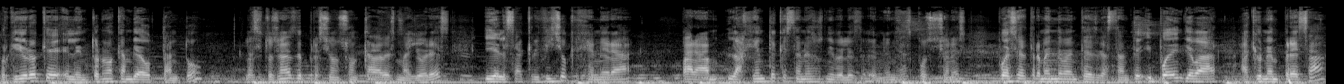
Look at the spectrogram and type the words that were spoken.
Porque yo creo que el entorno ha cambiado tanto las situaciones de presión son cada vez mayores y el sacrificio que genera para la gente que está en esos niveles, en esas posiciones, puede ser tremendamente desgastante y pueden llevar a que una empresa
